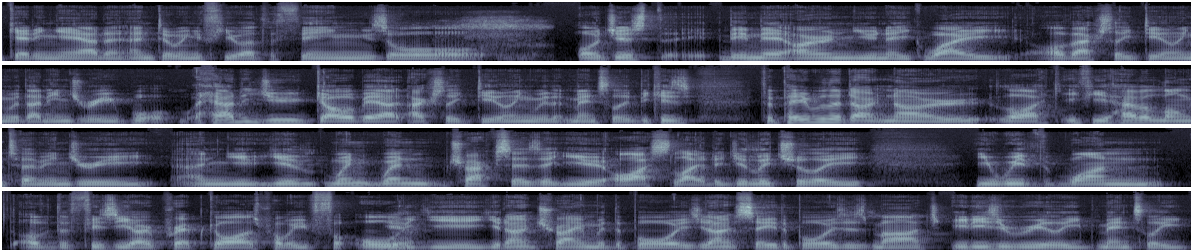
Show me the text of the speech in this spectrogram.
getting out and doing a few other things or or just in their own unique way of actually dealing with that injury. How did you go about actually dealing with it mentally? Because for people that don't know, like if you have a long term injury and you, you when when Trac says that you're isolated, you're literally you're with one of the physio prep guys probably for all yeah. the year. You don't train with the boys, you don't see the boys as much. It is a really mentally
